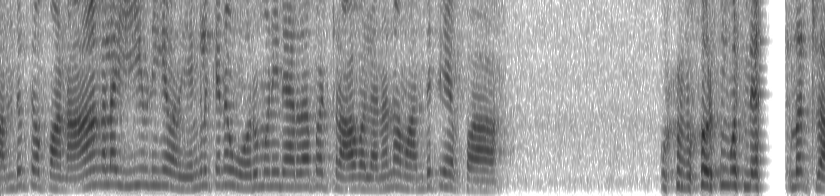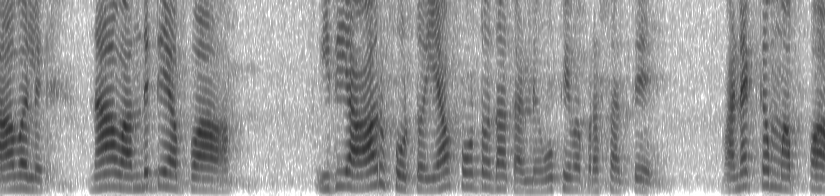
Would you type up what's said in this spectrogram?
வந்துட்டோப்பா. நாங்களாம் ஈவினிங்கே வந்து எங்களுக்கு என்ன ஒரு மணி நேரம் தான்ப்பா ட்ராவல் ஆனால் நான் வந்துட்டேன்ப்பா. ஒரு மணி நேரம் தான் ட்ராவலு நான் வந்துட்டேன்ப்பா. இது யார் ஃபோட்டோ ஏன் ஃபோட்டோ தான் கண்ணு. ஓகேவா பிரசாத்து. வணக்கம் அப்பா.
